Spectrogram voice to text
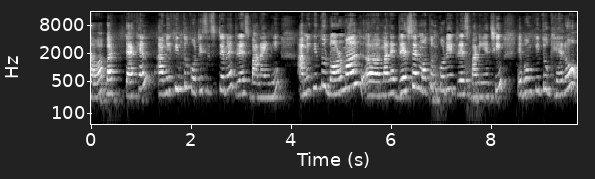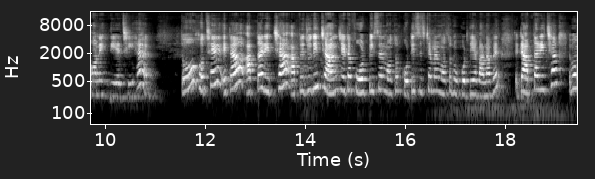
দেওয়া বাট দেখেন, আমি কিন্তু কোটি সিস্টেমে ড্রেস বানাইনি। আমি কিন্তু নর্মাল মানে ড্রেসের মতন করেই ড্রেস বানিয়েছি এবং কিন্তু ঘেরও অনেক দিয়েছি হ্যাঁ? তো হচ্ছে এটা আপনার ইচ্ছা। আপনি যদি চান যে এটা ফোর পিসের মতন, কোটি সিস্টেমের মতন উপর দিয়ে বানাবেন, এটা আপনার ইচ্ছা। এবং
